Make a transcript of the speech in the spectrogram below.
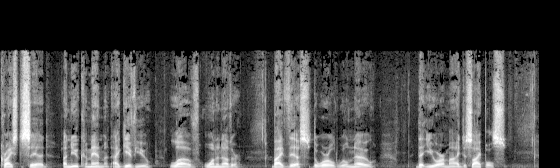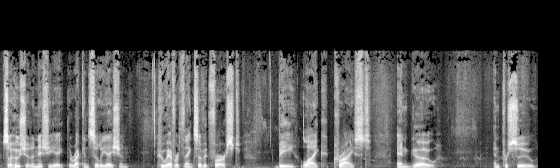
Christ said, A new commandment I give you love one another. By this the world will know that you are my disciples. So, who should initiate the reconciliation? Whoever thinks of it first. Be like Christ and go and pursue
